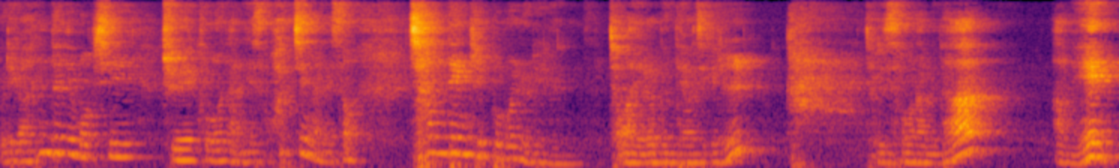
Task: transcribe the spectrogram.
우리가 흔들림 없이 주의 구원 안에서 확증 안에서 참된 기쁨을 누리는 저와 여러분 되어지기를 간절히 소원합니다. 아멘.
